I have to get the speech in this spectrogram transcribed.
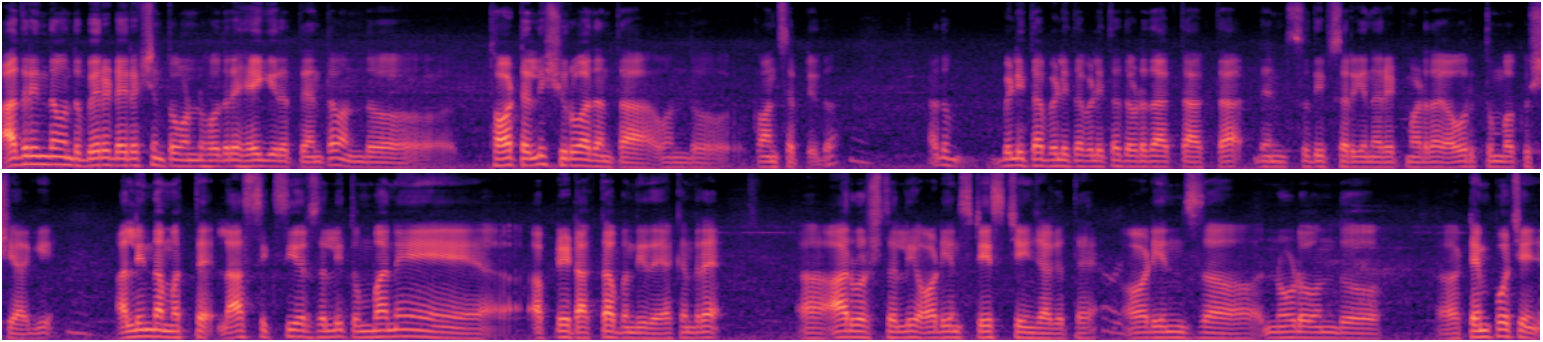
ಅದರಿಂದ ಒಂದು ಬೇರೆ ಡೈರೆಕ್ಷನ್ ತೊಗೊಂಡು ಹೋದರೆ ಹೇಗಿರುತ್ತೆ ಅಂತ ಒಂದು ಥಾಟಲ್ಲಿ ಶುರುವಾದಂಥ ಒಂದು ಕಾನ್ಸೆಪ್ಟ್ ಇದು. ಅದು ಬೆಳೀತಾ ಬೆಳೀತಾ ಬೆಳೀತಾ ದೊಡ್ಡದಾಗ್ತಾ ಆಗ್ತಾ ದೆನ್ ಸುದೀಪ್ ಸರ್ಗೆ ನರೇಟ್ ಮಾಡಿದಾಗ ಅವ್ರಿಗೆ ತುಂಬ ಖುಷಿಯಾಗಿ. ಅಲ್ಲಿಂದ ಮತ್ತೆ ಲಾಸ್ಟ್ ಸಿಕ್ಸ್ ಇಯರ್ಸಲ್ಲಿ ತುಂಬಾ ಅಪ್ಡೇಟ್ ಆಗ್ತಾ ಬಂದಿದೆ. ಯಾಕಂದರೆ ಆರು ವರ್ಷದಲ್ಲಿ ಆಡಿಯನ್ಸ್ ಟೇಸ್ಟ್ ಚೇಂಜ್ ಆಗುತ್ತೆ. ಆಡಿಯನ್ಸ್ ನೋಡೋ ಒಂದು tempo change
